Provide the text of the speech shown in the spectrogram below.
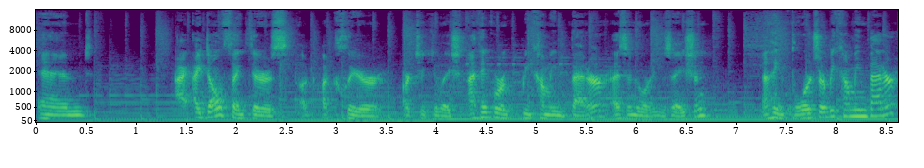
And I, I don't think there's a, a, clear articulation. I think we're becoming better as an organization. I think boards are becoming better,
